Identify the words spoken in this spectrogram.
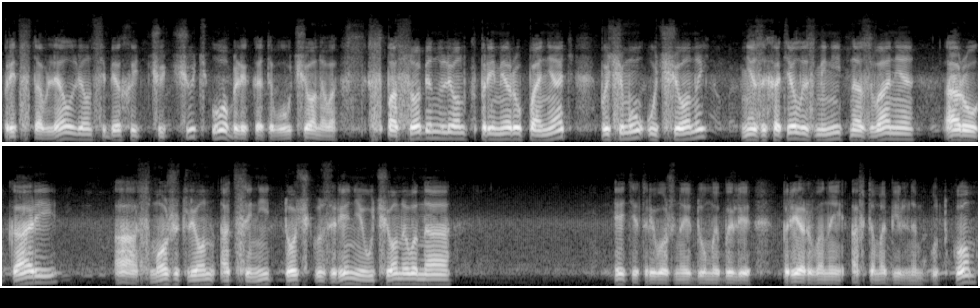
Представлял ли он себе хоть чуть-чуть облик этого ученого? Способен ли он, к примеру, понять, почему ученый не захотел изменить название Арукарии, а сможет ли он оценить точку зрения ученого на... Эти тревожные думы были прерваны автомобильным гудком,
